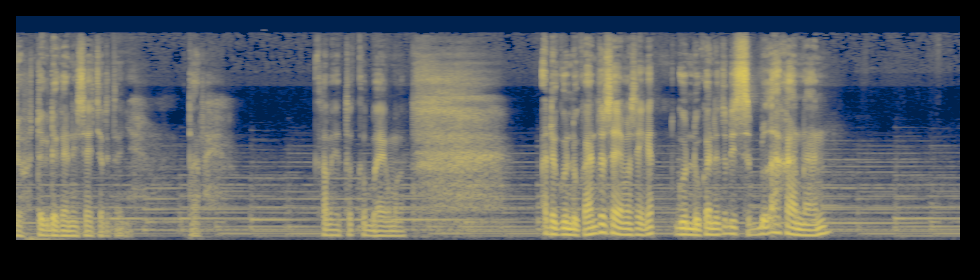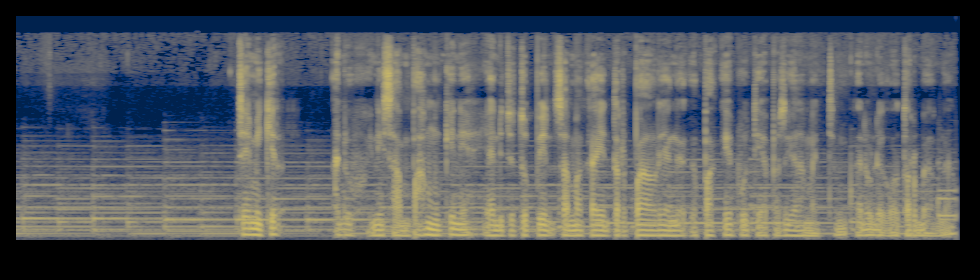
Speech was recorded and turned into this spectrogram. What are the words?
Aduh, deg-degan nih saya ceritanya. Ntar. Karena itu kebayang banget. Ada gundukan tuh saya masih ingat. Gundukan itu di sebelah kanan. Saya mikir, aduh ini sampah mungkin ya yang ditutupin sama kain terpal yang gak kepake putih apa segala macam karena udah kotor banget.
